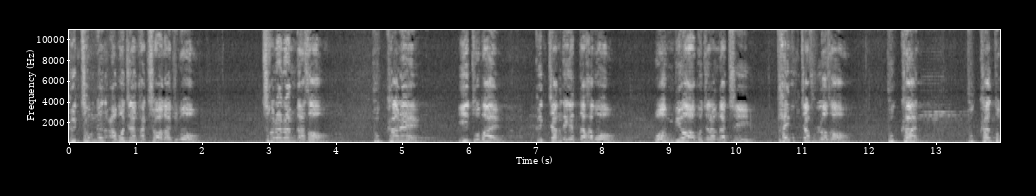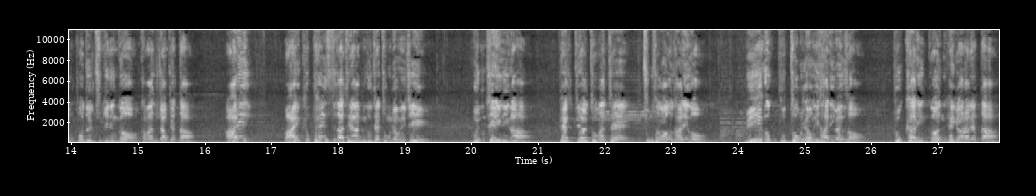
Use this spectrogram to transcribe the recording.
그 청년 아버지랑 같이 와가지고 천안함 가서 북한에 이 도발 끝장내겠다 하고 원비어 아버지랑 같이 탈북자 불러서 북한 북한 동포들 죽이는 거 가만두지 않겠다. 아니 마이크 펜스가 대한민국 대통령이지 문재인이가 백두혈통한테 충성하고 다니고 미국 부통령이 다니면서 북한 인권 해결하겠다.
